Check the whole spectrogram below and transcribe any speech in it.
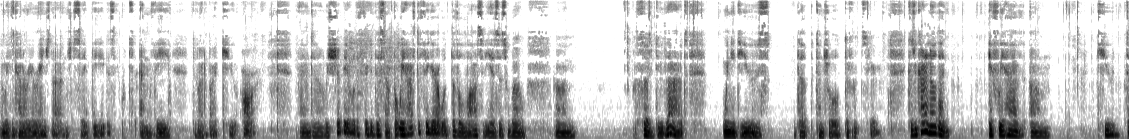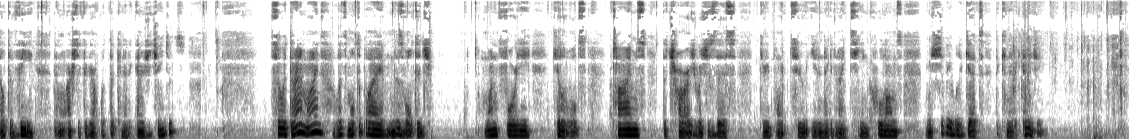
And we can kind of rearrange that and just say b is equal to mv divided by qr. And uh, we should be able to figure this out, but we have to figure out what the velocity is as well. Um, so to do that, we need to use the potential difference here. Because we kind of know that if we have um, Q delta V, then we'll actually figure out what the kinetic energy changes. So with that in mind, let's multiply this voltage, 140 kilovolts, times the charge, which is this 3.2 e to negative 19 coulombs. And we should be able to get the kinetic energy.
